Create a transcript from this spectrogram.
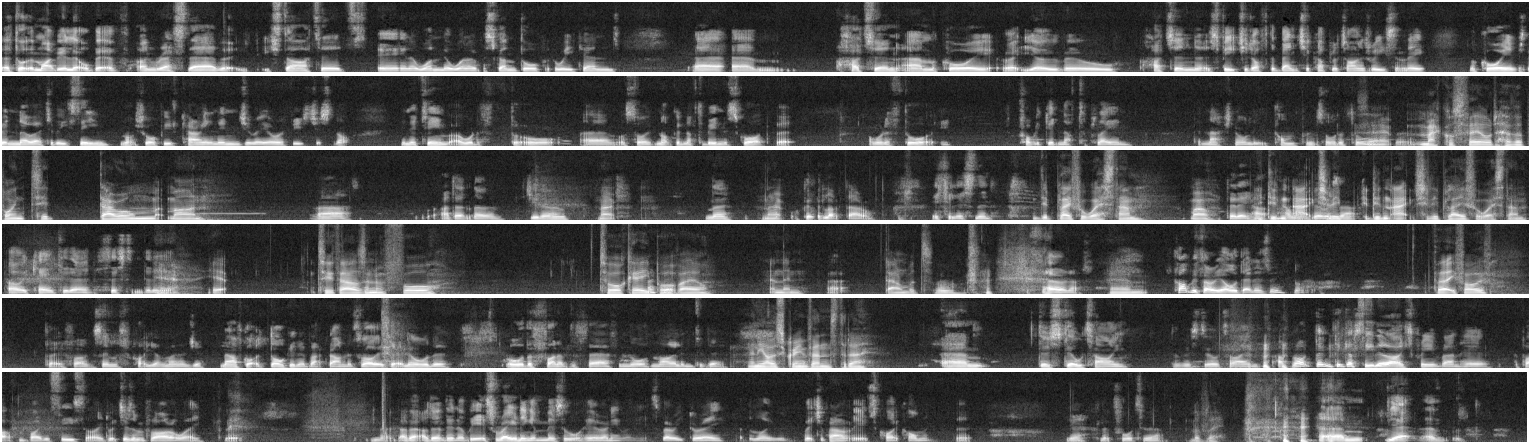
I thought there might be a little bit of unrest there, but he started in a 1 0 win over Scunthorpe at the weekend. Um, Hutton and McCoy are at Yeovil. Hutton has featured off the bench a couple of times recently. McCoy has been nowhere to be seen. not sure if he's carrying an injury or if he's just not in the team, but I would have thought, um, or sorry, not good enough to be in the squad. But I would have thought he's probably good enough to play in the National League Conference. I would have thought. So Macclesfield have appointed Daryl McMahon. ah, I don't know him. Do you know him? No, No. no. Well, good luck, Daryl, if you're listening. He did play for West Ham. Well, Did he? he How- didn't how long ago was actually. He didn't actually play for West Ham. Oh, he came to their assistant, did he? Yeah, yeah. 2004. Torquay, Okay. Port Vale, and then Uh, downwards. Oh, fair enough. Um, Can't be very old then, is he? Not 35. 35, so he must be quite a young manager. Now I've got a dog in the background as well. He's getting all the all the fun of the fair from Northern Ireland today. Any ice cream vans today? Um, there's still time. There is still time. I not don't think I've seen an ice cream van here, apart from by the seaside, which isn't far away. But no, I don't, I don't think there'll be. It's raining and miserable here anyway. It's very grey at the moment, which apparently is quite common. But yeah, look forward to that. Lovely. Um, yeah, um,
